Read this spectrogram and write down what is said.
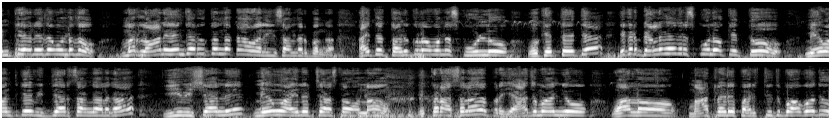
ఎంట్రీ అనేది ఉండదు. మరి లోన్ ఏం జరుగుతుందో కావాలి ఈ సందర్భంగా. అయితే తణుకులో ఉన్న స్కూళ్ళు ఒక ఎత్తు అయితే ఇక్కడ బెల్లవేదర స్కూల్ ఒక ఎత్తు. మేము అందుకే విద్యార్థి సంఘాలుగా ఈ విషయాల్ని మేము హైలైట్ చేస్తూ ఉన్నాం. ఇక్కడ అసలు యాజమాన్యం వాళ్ళు మాట్లాడే పరిస్థితి బాగోదు.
